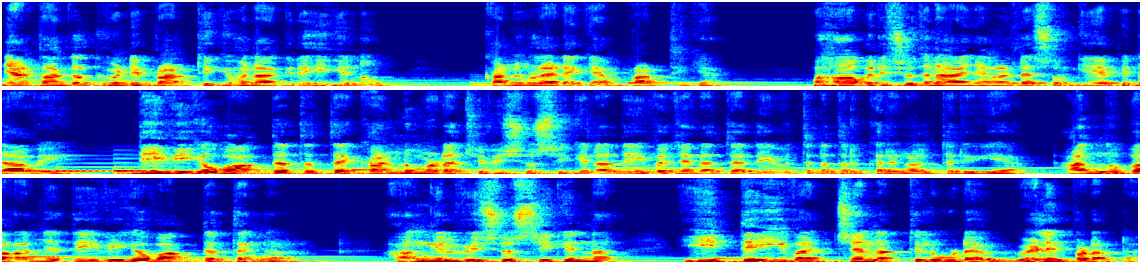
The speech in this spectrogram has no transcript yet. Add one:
ഞാൻ താങ്കൾക്ക് വേണ്ടി പ്രാർത്ഥിക്കുവാൻ ആഗ്രഹിക്കുന്നു. കണ്ണുകളടയ്ക്കാൻ പ്രാർത്ഥിക്കാം. മഹാപരിശുദ്ധനായ ഞങ്ങളുടെ സ്വർഗീയ പിതാവേ ദൈവിക വാഗ്ദത്തത്തെ കണ്ണുമടച്ച് വിശ്വസിക്കുന്ന ദൈവജനത്തെ ദൈവത്തിന്റെ തൃക്കരങ്ങൾ തരിക അങ്ങ് പറഞ്ഞ ദൈവിക വാഗ്ദത്തങ്ങൾ അങ്ങിൽ വിശ്വസിക്കുന്ന ഈ ദൈവജനത്തിലൂടെ വെളിപ്പെടട്ടെ.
